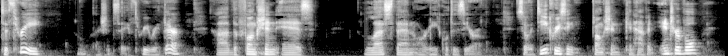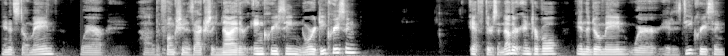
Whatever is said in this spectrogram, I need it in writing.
to 3, I should say 3 right there, uh, the function is less than or equal to 0. So a decreasing function can have an interval in its domain where uh, the function is actually neither increasing nor decreasing. If there's another interval in the domain where it is decreasing,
